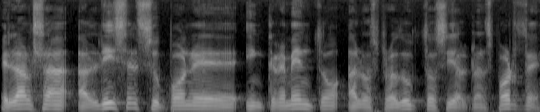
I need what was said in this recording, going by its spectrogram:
El alza al diésel supone incremento a los productos y al transporte.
